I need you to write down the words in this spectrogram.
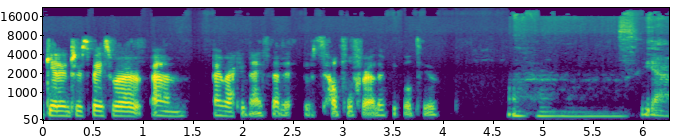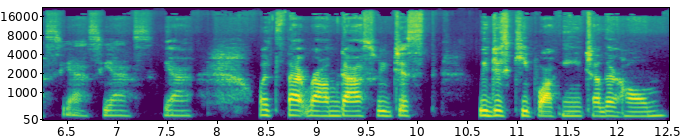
get into a space where um, I recognize that it was helpful for other people too. Mm-hmm. Yes, yes, yes, yeah. What's that Ram Dass? We just we just keep walking each other home.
